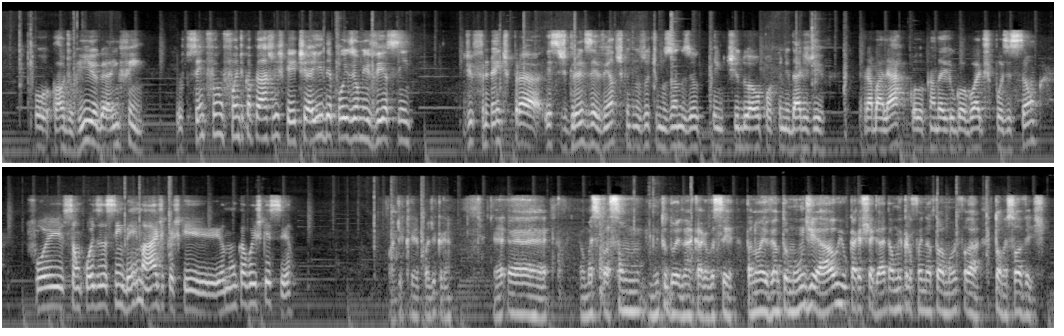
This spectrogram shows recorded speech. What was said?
pô, Cláudio Riga, enfim. Eu sempre fui um fã de campeonatos de skate. Aí depois eu me vi assim, de frente para esses grandes eventos que nos últimos anos eu tenho tido a oportunidade de trabalhar, colocando aí o Gogó à disposição. Foi, são coisas assim bem mágicas que eu nunca vou esquecer. Pode crer, pode crer. É, é, é, uma situação muito doida, né, cara? Você tá num evento mundial e o cara chegar, dar um microfone na tua mão e falar: toma, é sua vez.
